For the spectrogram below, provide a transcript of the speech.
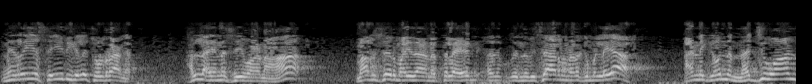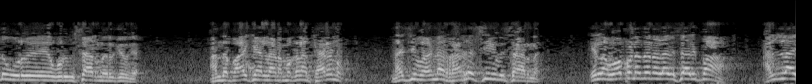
நிறைய செய்திகளை சொல்றாங்க. அல்லாஹ் என்ன செய்வானா? மகசர் மைதானத்தில் அது இந்த விசாரணை நடக்கும் இல்லையா? அன்னைக்கு வந்து நஜுவாண்டு ஒரு ஒரு விசாரணை இருக்குதுங்க. அந்த பாக்கியம் எல்லாம் நமக்கெல்லாம் தரணும். நஜுவான ரகசிய விசாரணை. எல்லாம் ஓப்பனா தான் நல்லா விசாரிப்பான். அல்ல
